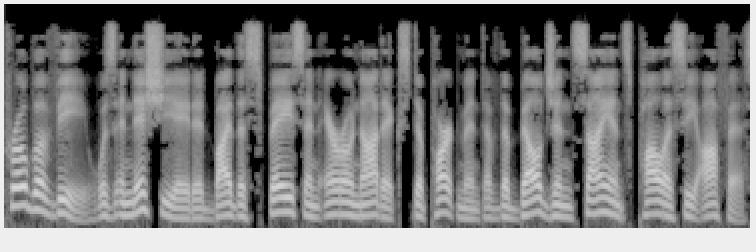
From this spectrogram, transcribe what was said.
Proba V was initiated by the Space and Aeronautics Department of the Belgian Science Policy Office.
